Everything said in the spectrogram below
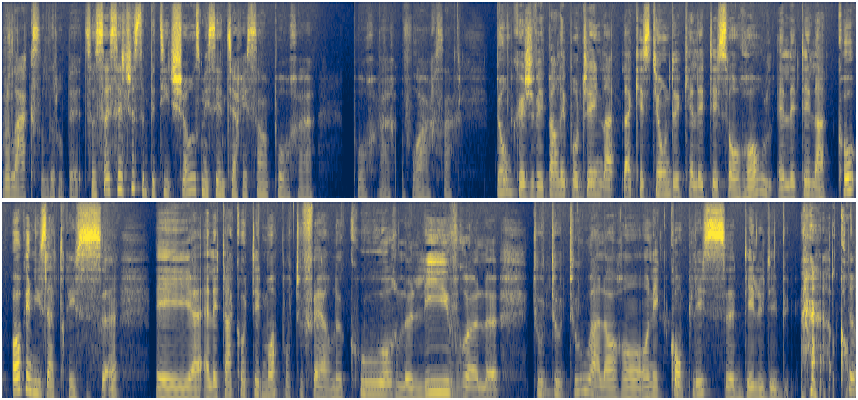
relax a little bit. So ça, c'est juste une petite chose, mais c'est intéressant pour, euh, pour euh, voir ça. Donc, euh, je vais parler pour Jane la, la question de quel était son rôle. Elle était la co-organisatrice. hein, et euh, elle est à côté de moi pour tout faire, le cours, le livre, le tout, tout, tout. Alors, on, on est complices dès le début. Donc,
